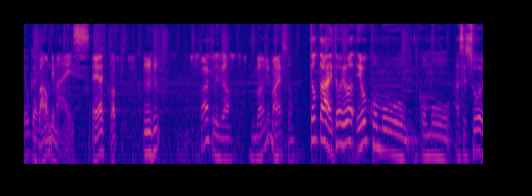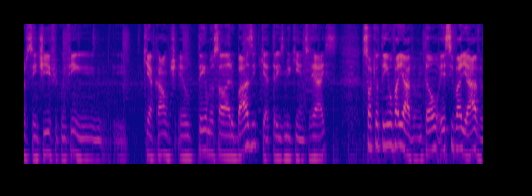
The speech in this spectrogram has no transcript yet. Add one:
que eu ganho. Bom demais. É, top. Uhum. Ah, que legal. Bom demais, só. Então tá, então eu, eu como, como assessor científico, enfim, Key Account, eu tenho meu salário base, que é 3.500 reais só que eu tenho variável. Então, esse variável,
